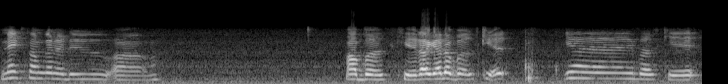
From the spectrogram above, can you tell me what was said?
Next I'm going to do um, my buzz kit. I got a buzz kit. Yay, buzz kit.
